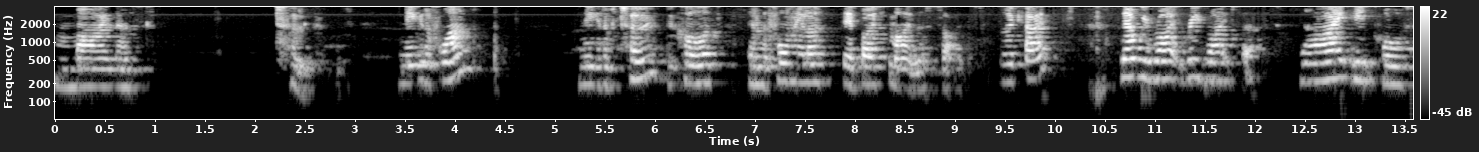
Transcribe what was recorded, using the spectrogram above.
minus 2. Negative 1, negative 2, because in the formula they're both minus signs. Okay? Now we write, rewrite this. y equals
